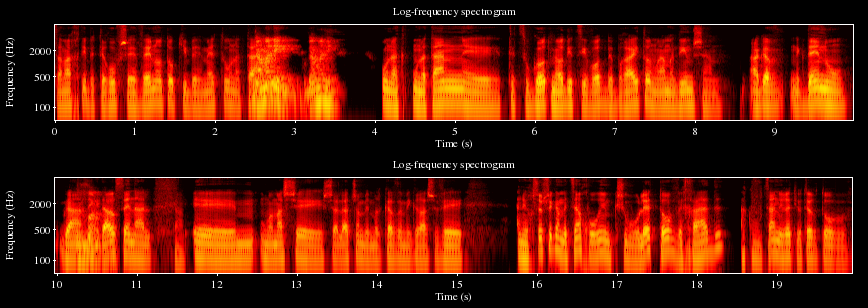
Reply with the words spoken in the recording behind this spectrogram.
שמחתי בטירוף שהבאנו אותו, כי באמת הוא נתן... גם אני, גם אני. הוא, הוא נתן uh, תצוגות מאוד יציבות בברייטון, הוא היה מדהים שם. אגב, נגדנו, גם נכון. נגד ארסנל. כן. uh, הוא ממש uh, שלט שם במרכז המגרש. ואני חושב שגם אצלנו אנחנו רואים, כשהוא עולה טוב אחד, הקבוצה נראית יותר טוב.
